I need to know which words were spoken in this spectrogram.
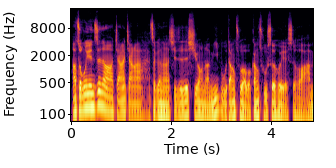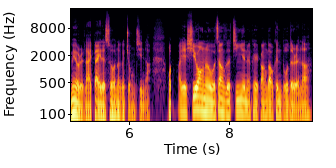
啊，总而言之呢，讲一讲啊，这个呢，其实是希望呢，弥补当初啊，我刚出社会的时候啊，没有人来带的时候那个窘境啊，我啊也希望呢，我这样子的经验呢，可以帮到更多的人了。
